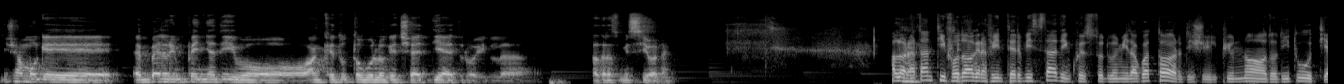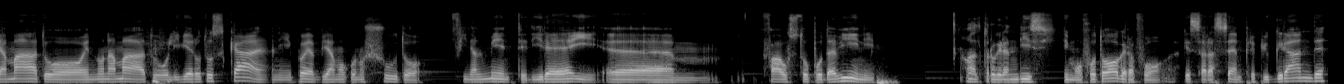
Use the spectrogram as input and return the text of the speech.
Diciamo che è bello impegnativo anche tutto quello che c'è dietro il- la trasmissione. Allora, Eh, tanti fotografi intervistati in questo 2014, il più noto di tutti, amato e non amato, Oliviero Toscani, poi abbiamo conosciuto finalmente, direi, ehm, Fausto Podavini, altro grandissimo fotografo che sarà sempre più grande.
